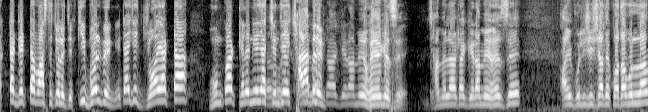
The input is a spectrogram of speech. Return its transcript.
একটা দেড়টা বাজতে চলেছে। কি বলবেন? এটাই যে জয় একটা হোমকার ঠেলে নিয়ে যাচ্ছেন যে ছাড়া পেলেন গ্রামে হয়ে গেছে। ঝামেলাটা গ্রামে হয়েছে। আমি পুলিশের সাথে কথা বললাম।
